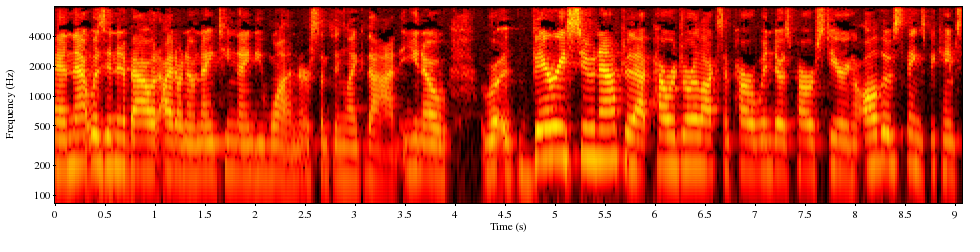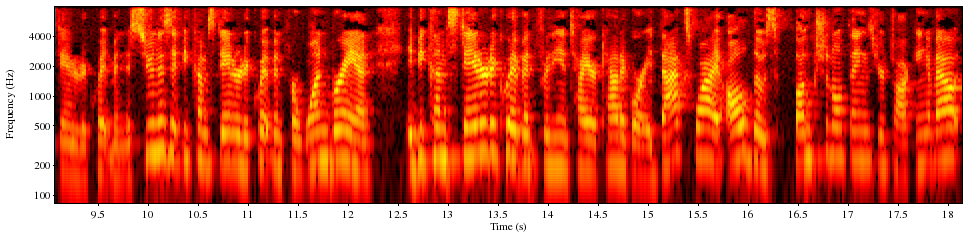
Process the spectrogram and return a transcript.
and that was in about i don't know 1991 or something like that. You know very soon after that power door locks and power windows power steering all those things became standard equipment. As soon as it becomes standard equipment for one brand it becomes standard equipment for the entire category. That's why all those functional things you're talking about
